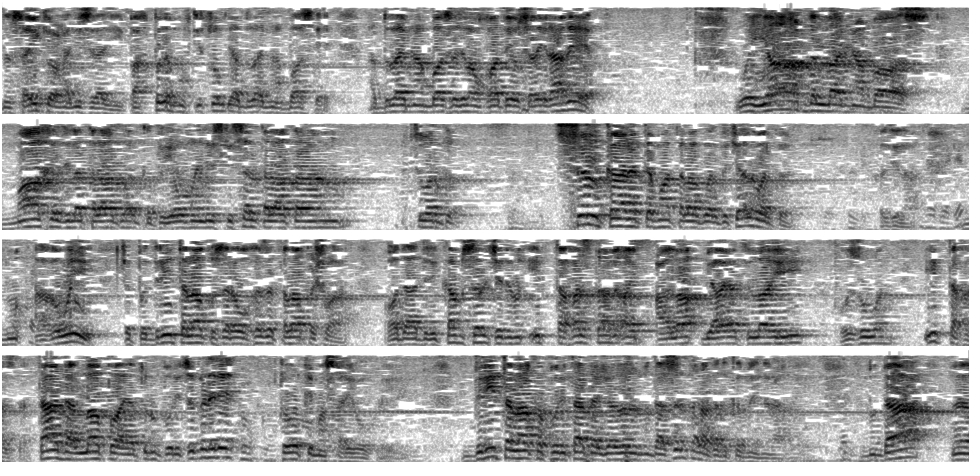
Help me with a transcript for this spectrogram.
نسائی کې او حدیث راځي په خپل مفتی څوک دی عبد الله بن عباس دی عبد الله بن عباس رضی الله عنه یو سړی راغی و یا عبد الله بن عباس ما خزل طلاق ورکړ یو مجلس کې سل طلاق څو ورکړ سل کار ته ما طلاق ورکړ چاله ورکړ خزلا نو هغه وی چې په درې طلاق سره او خزه طلاق شو او دا درې کم سر چې نو اتخذت علی بیات الله حضور اتخذت تا د الله په آیاتونو پوری څه کړی دی ټوکی مسخره وکړي درې طلاق پوری تا د جزل مداسل طلاق د کوم نه راغی نو دا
